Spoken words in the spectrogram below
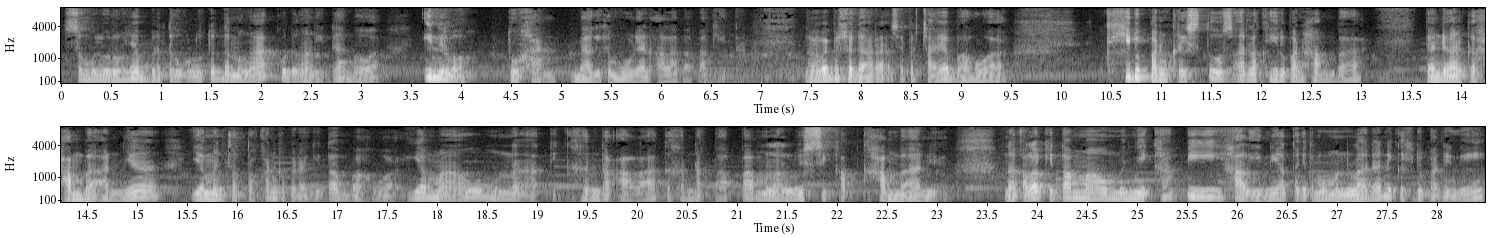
semeluruhnya bertekuk lutut dan mengaku dengan lidah bahwa ini loh Tuhan bagi kemuliaan Allah Bapa kita. Nah Bapak Ibu Saudara, saya percaya bahwa kehidupan Kristus adalah kehidupan hamba dan dengan kehambaannya ia mencontohkan kepada kita bahwa ia mau menaati kehendak Allah, kehendak Bapa melalui sikap kehambaannya. Nah, kalau kita mau menyikapi hal ini atau kita mau meneladani kehidupan ini,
